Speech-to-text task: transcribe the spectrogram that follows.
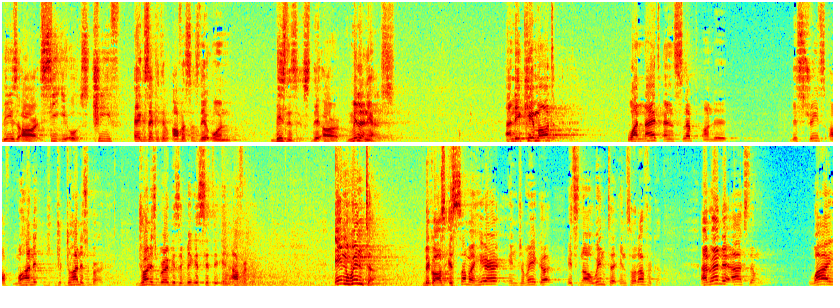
These are CEOs, chief executive officers. They own businesses. They are millionaires. And they came out one night and slept on the, the streets of Johannesburg. Johannesburg is the biggest city in Africa in winter because it's summer here in Jamaica, it's now winter in South Africa. And when they asked them why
